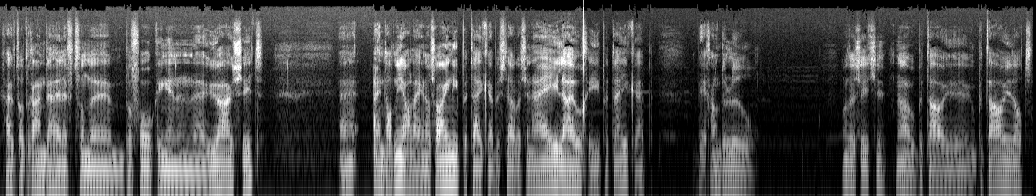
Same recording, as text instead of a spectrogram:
geloof dat ruim de helft van de bevolking in een huurhuis zit. Hè? En dat niet alleen als je een hypotheek hebt. Stel dat je een hele hoge hypotheek hebt, dan ben je gewoon de lul. Want daar zit je. Nou, hoe betaal je, hoe betaal je dat?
